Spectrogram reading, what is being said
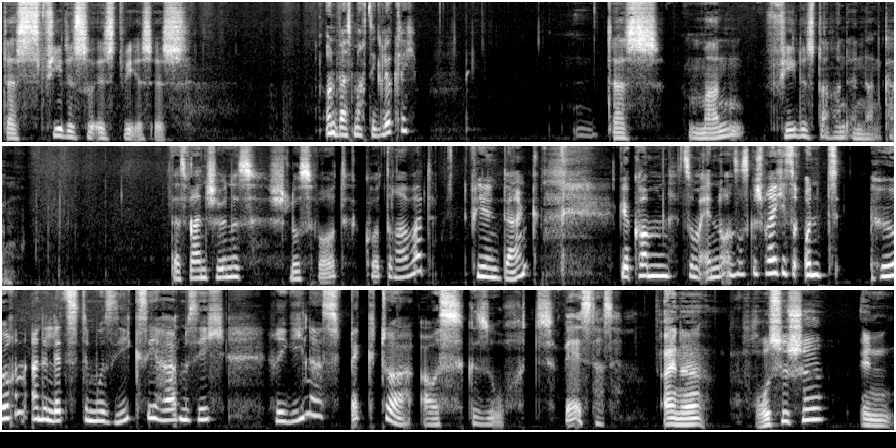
Dass vieles so ist, wie es ist. Und was macht Sie glücklich? Dass man vieles daran ändern kann. Das war ein schönes Schlusswort, Kurt Dravert. Vielen Dank. Wir kommen zum Ende unseres Gesprächs und hören eine letzte Musik. Sie haben sich Regina Spektor ausgesucht. Wer ist das? Eine russische, in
